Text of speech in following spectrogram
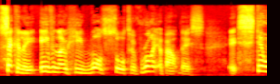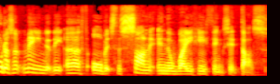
Secondly, even though he was sort of right about this, it still doesn't mean that the Earth orbits the Sun in the way he thinks it does.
